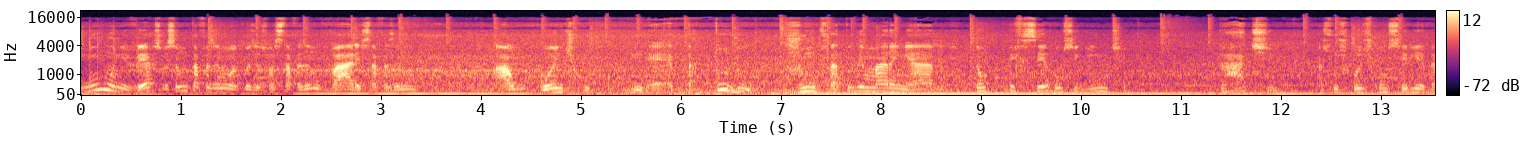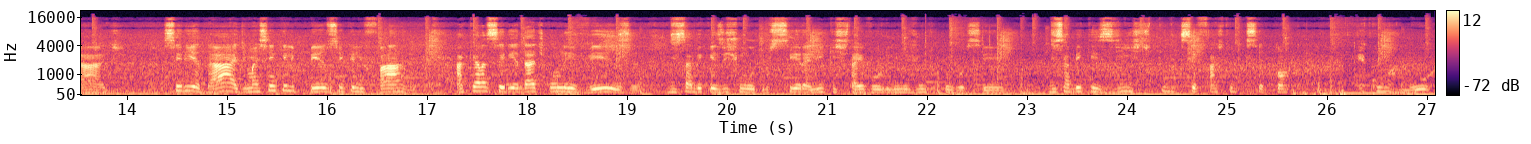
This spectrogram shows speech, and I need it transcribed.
Num universo, você não está fazendo uma coisa só, você está fazendo várias, está fazendo algo quântico. É, tá tudo junto, está tudo emaranhado. Então perceba o seguinte: trate as suas coisas com seriedade. Seriedade, mas sem aquele peso, sem aquele fardo. Aquela seriedade com leveza, de saber que existe um outro ser ali que está evoluindo junto com você. De saber que existe tudo que você faz, tudo que você toca. É com amor,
